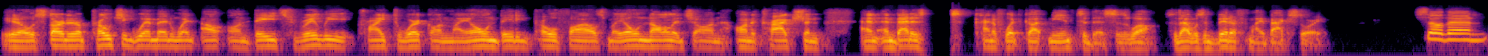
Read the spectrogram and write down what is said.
you know, started approaching women, went out on dates, really tried to work on my own dating profiles, my own knowledge on on attraction, and and that is kind of what got me into this as well. So that was a bit of my backstory. So then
